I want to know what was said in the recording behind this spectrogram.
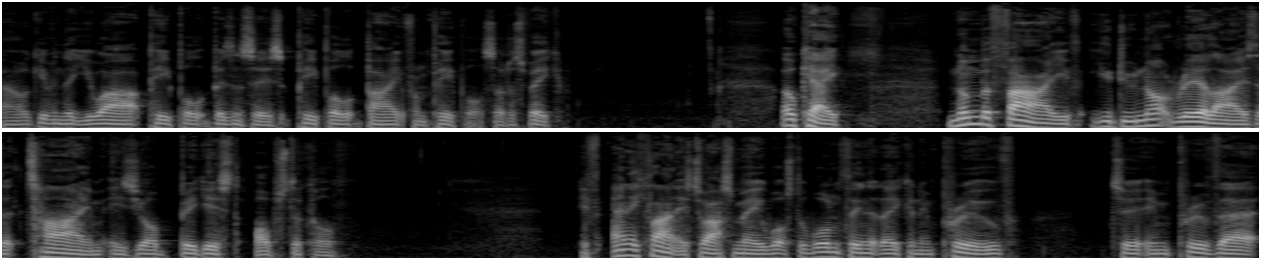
uh, given that you are people businesses, people buy from people, so to speak. Okay, number five, you do not realize that time is your biggest obstacle. If any client is to ask me what's the one thing that they can improve to improve their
